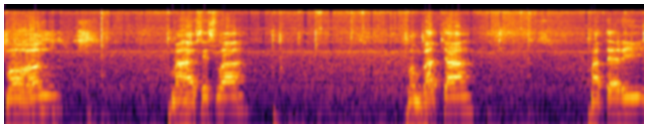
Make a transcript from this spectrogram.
Mohon mahasiswa membaca materi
